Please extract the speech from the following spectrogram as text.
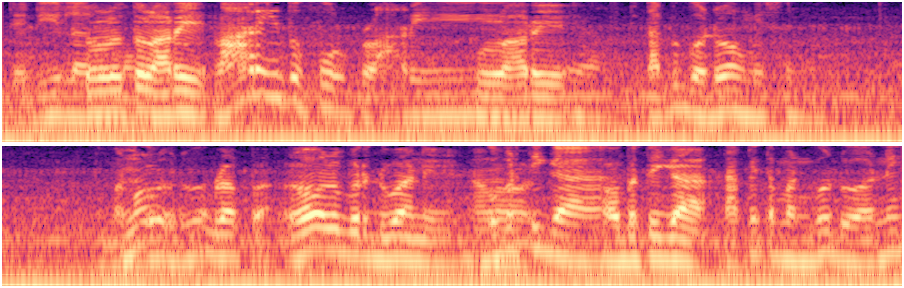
jadi lah Tuh, tuh lari? lari itu full lari Full lari. Iya. tapi gua doang biasanya teman lu berdua berapa? Oh lu berdua nih? Gua Sama- bertiga. Oh bertiga? tapi teman gua dua nih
